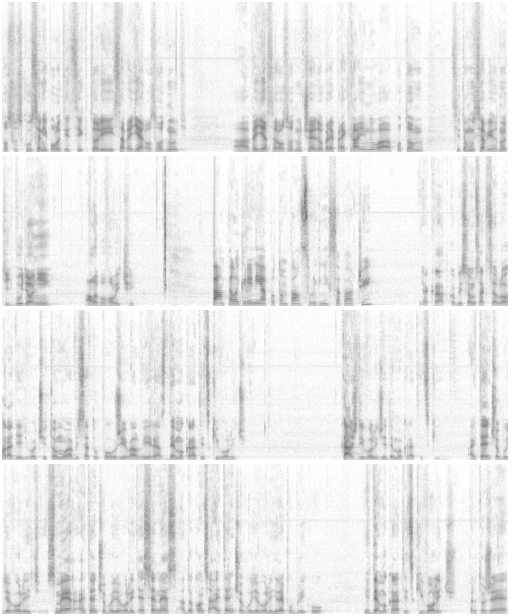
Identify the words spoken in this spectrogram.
To sú skúsení politici, ktorí sa vedia rozhodnúť a vedia sa rozhodnúť, čo je dobré pre krajinu a potom si to musia vyhodnotiť buď oni, alebo voliči. Pán Pelegrini a potom pán Sulik, nech sa páči. Ja krátko by som sa chcel ohradiť voči tomu, aby sa tu používal výraz demokratický volič. Každý volič je demokratický. Aj ten, čo bude voliť Smer, aj ten, čo bude voliť SNS a dokonca aj ten, čo bude voliť Republiku, je demokratický volič. Pretože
